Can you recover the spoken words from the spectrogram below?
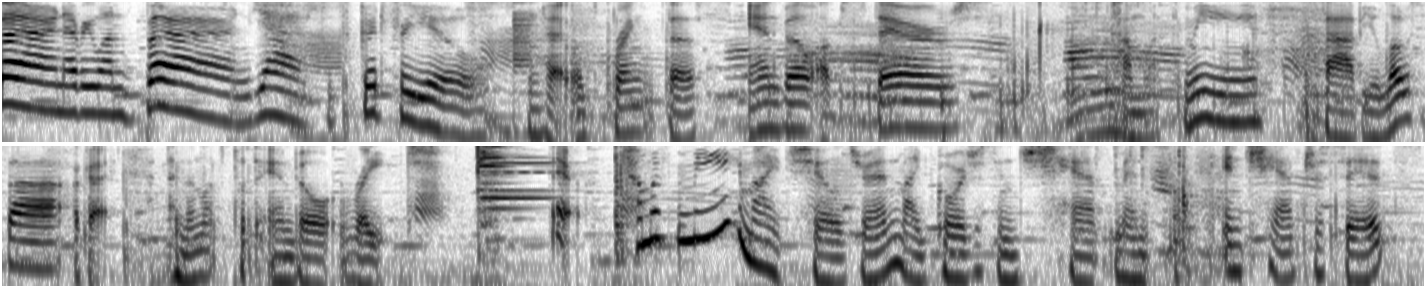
Burn, everyone, burn! Yes, it's good for you. Okay, let's bring this anvil upstairs. Come with me. Fabulosa. Okay, and then let's put the anvil right there. Come with me, my children, my gorgeous enchantment enchantresses.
